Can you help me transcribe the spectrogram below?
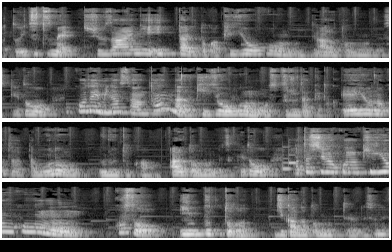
えっと、5つ目。取材に行ったりとか企業訪問ってあると思うんですけど、ここで皆さん単なる企業訪問をするだけとか、営業の方だったら物を売るとかあると思うんですけど、私はこの企業訪問こそインプットの時間だと思ってるんですよね。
